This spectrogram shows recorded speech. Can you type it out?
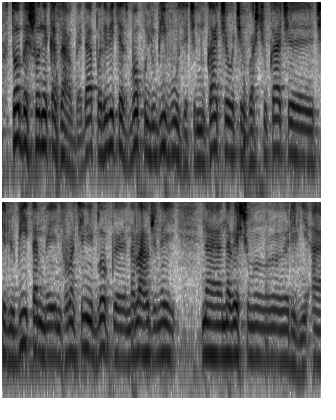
хто би що не казав би, да? подивіться з боку любі вузи, чи Мукачево, чи Ващука, чи, чи любі, там інформаційний блок налагоджений на, на вищому рівні. А,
